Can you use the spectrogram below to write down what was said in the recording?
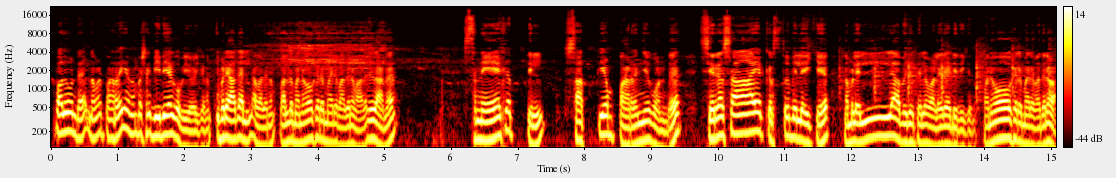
അപ്പോൾ അതുകൊണ്ട് നമ്മൾ പറയണം പക്ഷെ വിവേകം ഉപയോഗിക്കണം. ഇവിടെ അതല്ല വചനം വളരെ മനോഹരമായ വചനമാണ്. ഇതാണ് സ്നേഹത്തിൽ സത്യം പറഞ്ഞുകൊണ്ട് ശിരസായ ക്രിസ്തുവിലേക്ക് നമ്മൾ എല്ലാ വിധത്തിലും വളരേണ്ടിയിരിക്കുന്നു. മനോഹരമായ വചനമാണ്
